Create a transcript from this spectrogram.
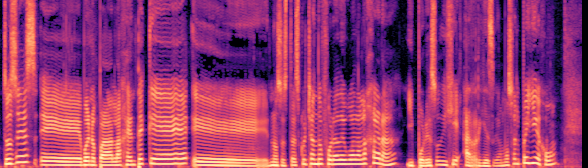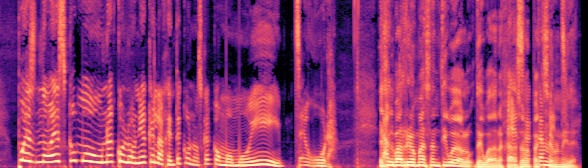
Entonces, eh, bueno, para la gente que eh, nos está escuchando fuera de Guadalajara, y por eso dije arriesgamos el pellejo, pues no es como una colonia que la gente conozca como muy segura. Es el barrio más antiguo de- de Guadalajara, solo para que se den una idea.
